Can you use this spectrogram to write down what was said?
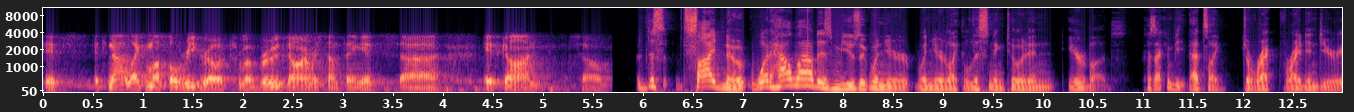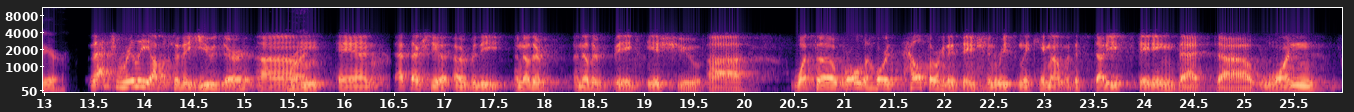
it's it's not like muscle regrowth from a bruised arm or something. It's uh, it's gone. So just side note, what how loud is music when you're when you're like listening to it in earbuds? Because that can be that's like direct right into your ear. That's really up to the user, um, right. and that's actually a, a, really another another big issue. Uh, what the World Health Organization recently came out with a study stating that uh, one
